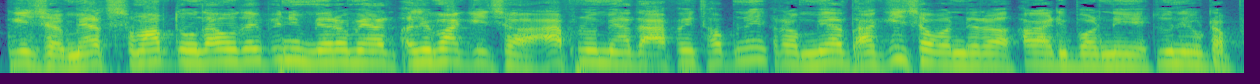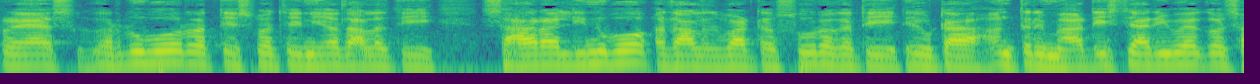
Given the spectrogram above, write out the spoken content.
बाँकी छ। म्याद समाप्त हुँदाहुँदै पनि मेरो म्याद अझै बाँकी छ। आफ्नो म्याद आफै थप्ने र म्याद बाँकी छ भनेर अगाडि बढ्ने जुन एउटा प्रयास गर्नुभयो र त्यसमा चाहिँ नि अदालती सहारा लिनुभयो। अदालतबाट सोह्र गते एउटा अन्तरिम आदेश जारी भएको छ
